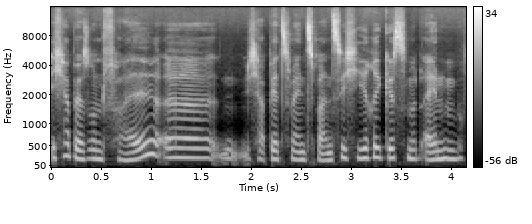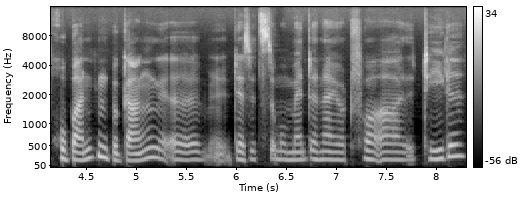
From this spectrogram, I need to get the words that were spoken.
Ich habe ja so einen Fall. Äh, ich habe jetzt mein 20-Jähriges mit einem Probanden begangen. Äh, der sitzt im Moment in der JVA Tegel.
